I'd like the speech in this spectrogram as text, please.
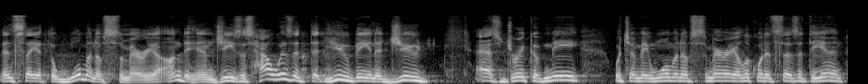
Then saith the woman of Samaria unto him, Jesus, how is it that you, being a Jew, ask drink of me, which am a woman of Samaria? Look what it says at the end.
